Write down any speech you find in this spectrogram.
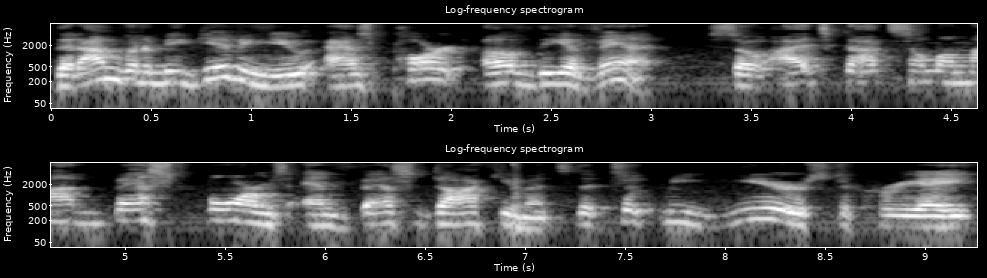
that I'm going to be giving you as part of the event. So it's got some of my best forms and best documents that took me years to create.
